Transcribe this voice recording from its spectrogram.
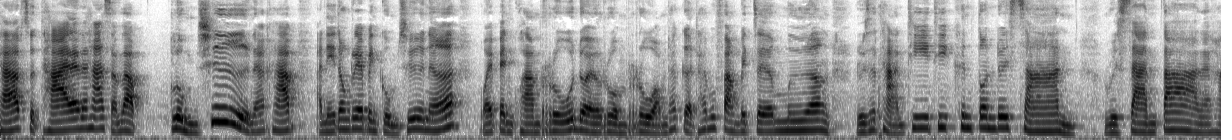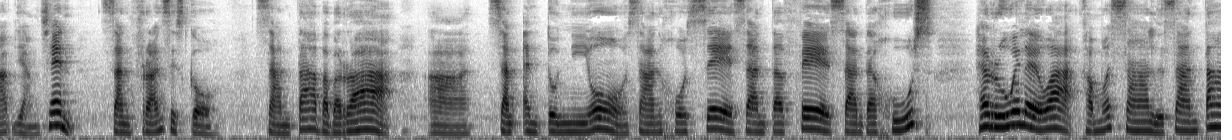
ครับ สุดท้ายแล้วนะฮะสำหรับกลุ่มชื่อนะครับ อันนี้ต้องเรียกเป็นกลุ่มชื่อเนอะไว้เป็นความรู้โดยรวมๆ ถ้าเกิดท่านผู้ฟังไปเจอเมือง หรือสถานที่ที่ขึ้นต้นด้วยซานหรือซานตานะครับ อย่างเช่นซานฟรานซิสโก ซานตาบาบาร่าซานแอนโตนิโอซานโฮเซซานตาเฟซานตาครูซให้รู้ไว้เลยว่าคำว่าซานหรือซานตา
